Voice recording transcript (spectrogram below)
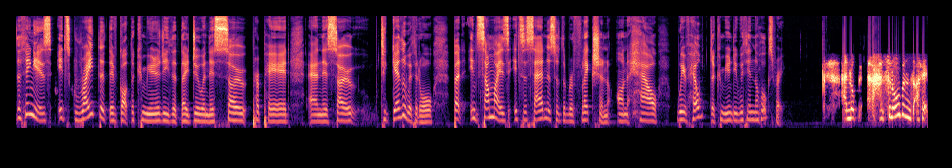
the thing is, it's great that they've got the community that they do and they're so prepared and they're so together with it all. But in some ways, it's a sadness of the reflection on how we've helped the community within the Hawkesbury. And look, uh, St Albans, I think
